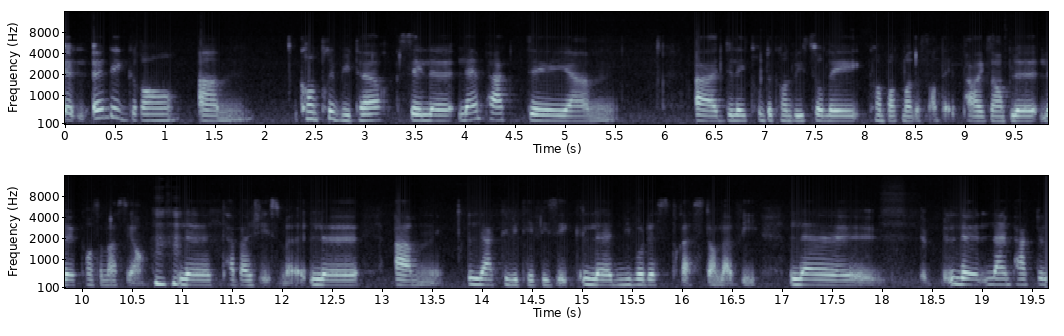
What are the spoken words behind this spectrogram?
un des grands um, contributeurs, c'est l'impact des um, uh, de les troubles de conduite sur les comportements de santé. Par exemple, la consommation, mm-hmm. le tabagisme, le l'activité physique, le niveau de stress dans la vie, l'impact de,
